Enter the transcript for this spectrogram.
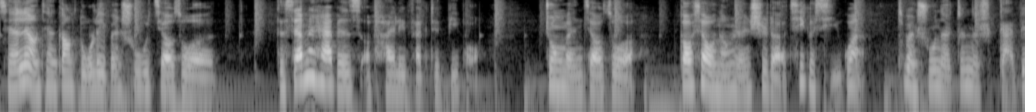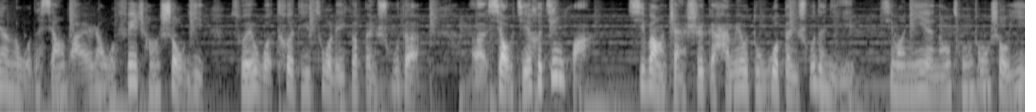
前两天刚读了一本书，叫做《The Seven Habits of Highly Effective People》，中文叫做《高效能人士的七个习惯》。这本书呢，真的是改变了我的想法，让我非常受益。所以我特地做了一个本书的呃小结和精华，希望展示给还没有读过本书的你，希望你也能从中受益。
